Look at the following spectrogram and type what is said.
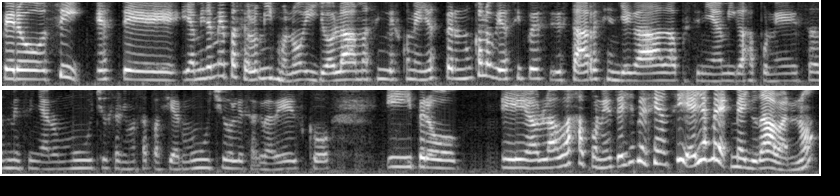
Pero sí, este, y a mí también me pasó lo mismo, ¿no? Y yo hablaba más inglés con ellas, pero nunca lo vi así, pues estaba recién llegada, pues tenía amigas japonesas, me enseñaron mucho, salimos a pasear mucho, les agradezco. Y, pero eh, hablaba japonés, ellas me decían, sí, ellas me, me ayudaban, ¿no?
